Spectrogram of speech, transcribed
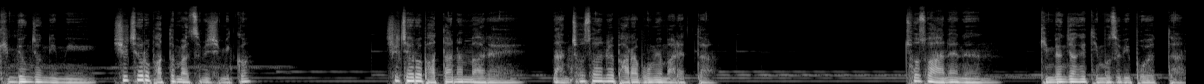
김병장님이 실제로 봤단 말씀이십니까? 실제로 봤다는 말에 난 초소 안을 바라보며 말했다. 초소 안에는 김병장의 뒷모습이 보였다.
